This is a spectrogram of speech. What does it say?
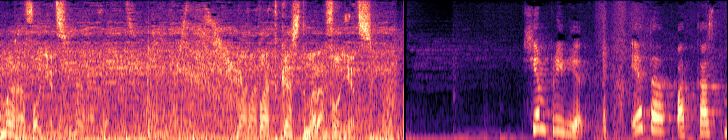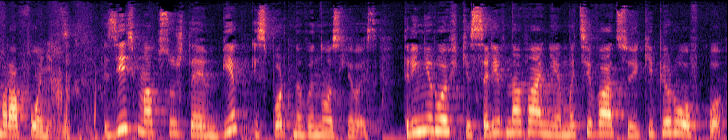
Марафонец. Подкаст Марафонец. Всем привет! Это подкаст «Марафонец». Здесь мы обсуждаем бег и спорт на выносливость, тренировки, соревнования, мотивацию, экипировку,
